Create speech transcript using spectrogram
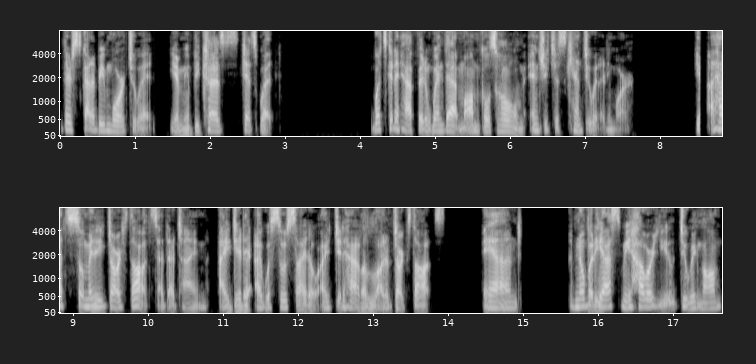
There's gotta be more to it. I mean? Because guess what? What's going to happen when that mom goes home and she just can't do it anymore? Yeah, I had so many dark thoughts at that time. I did, it. I was suicidal. I did have a lot of dark thoughts and nobody asked me, how are you doing, mom?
